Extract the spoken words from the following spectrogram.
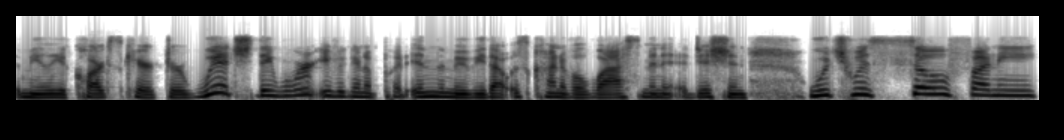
Emilia Clarke's character, which they weren't even going to put in the movie. That was kind of a last minute addition, which was so funny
